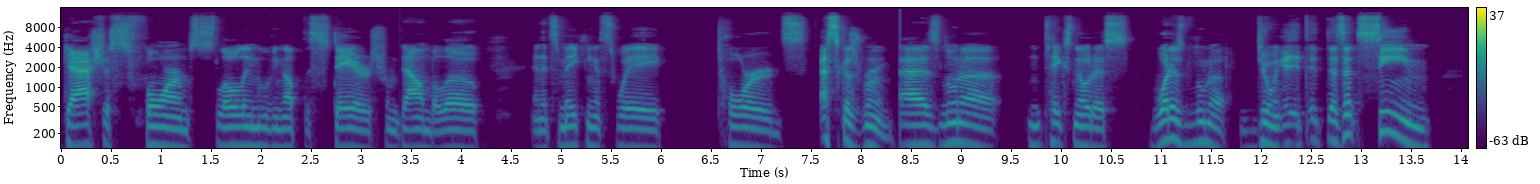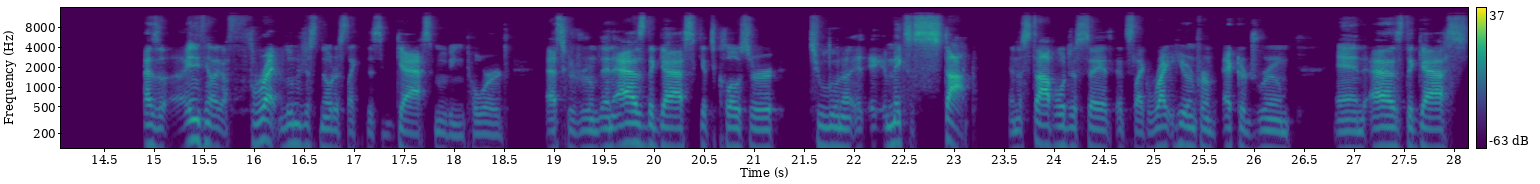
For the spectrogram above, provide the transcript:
gaseous form slowly moving up the stairs from down below and it's making its way towards Eska's room. As Luna takes notice, what is Luna doing? It, it doesn't seem as a, anything like a threat. Luna just noticed like this gas moving toward Eska's room, and as the gas gets closer to Luna, it, it makes a stop, and the stop will just say it's, it's like right here in front of Eckert's room. And as the gas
